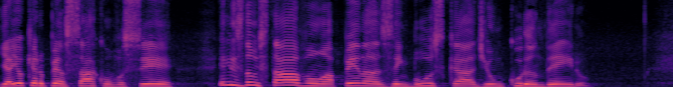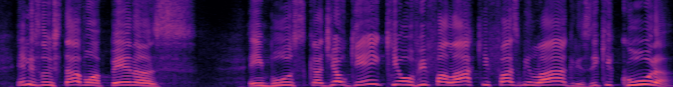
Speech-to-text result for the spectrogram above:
E aí eu quero pensar com você, eles não estavam apenas em busca de um curandeiro, eles não estavam apenas em busca de alguém que ouvi falar que faz milagres e que cura.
